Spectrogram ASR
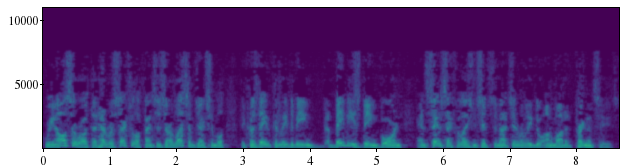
Green also wrote that heterosexual offenses are less objectionable because they could lead to being babies being born, and same-sex relationships do not generally lead to unwanted pregnancies.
